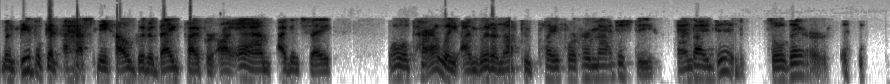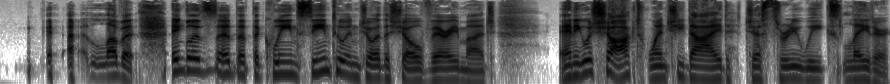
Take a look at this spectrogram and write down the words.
When people can ask me how good a bagpiper I am, I can say, well, apparently I'm good enough to play for Her Majesty. And I did. So there. I love it. Inglis said that the Queen seemed to enjoy the show very much, and he was shocked when she died just three weeks later.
